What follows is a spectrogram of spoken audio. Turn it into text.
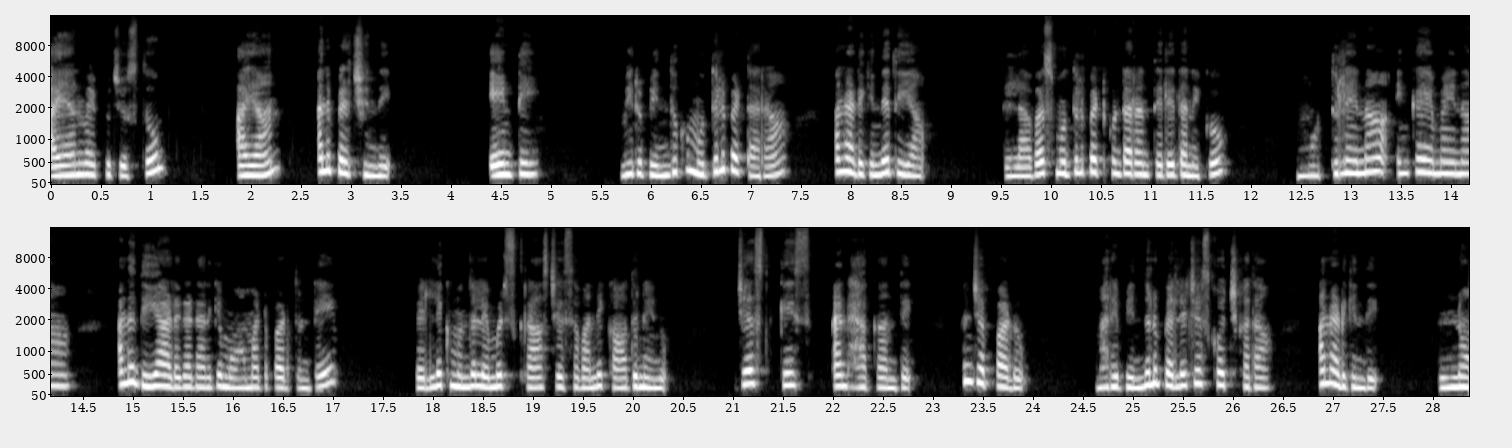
అయాన్ వైపు చూస్తూ అయాన్ అని పిలిచింది. ఏంటి? మీరు బిందుకు ముద్దులు పెట్టారా? అని అడిగింది దియా లవర్స్ ముద్దులు పెట్టుకుంటారని తెలియదా నీకు? ముద్దులేనా ఇంకా ఏమైనా? అని దియా అడగడానికి మొహమాట పడుతుంటే పెళ్ళికి ముందు లిమిట్స్ క్రాస్ చేసేవాన్ని కాదు నేను. జస్ట్ కిస్ అండ్ హగ్ అంతే అని చెప్పాడు. మరి బిందును పెళ్ళి చేసుకోవచ్చు కదా! అని అడిగింది. నో.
